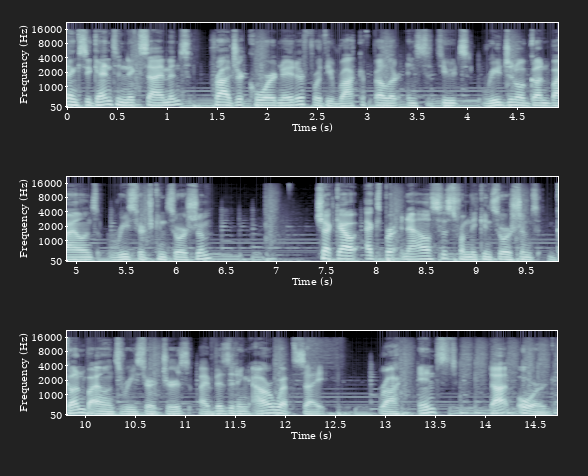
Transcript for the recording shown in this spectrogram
Thanks again to Nick Simons, project coordinator for the Rockefeller Institute's Regional Gun Violence Research Consortium. Check out expert analysis from the consortium's gun violence researchers by visiting our website, rockinst.org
